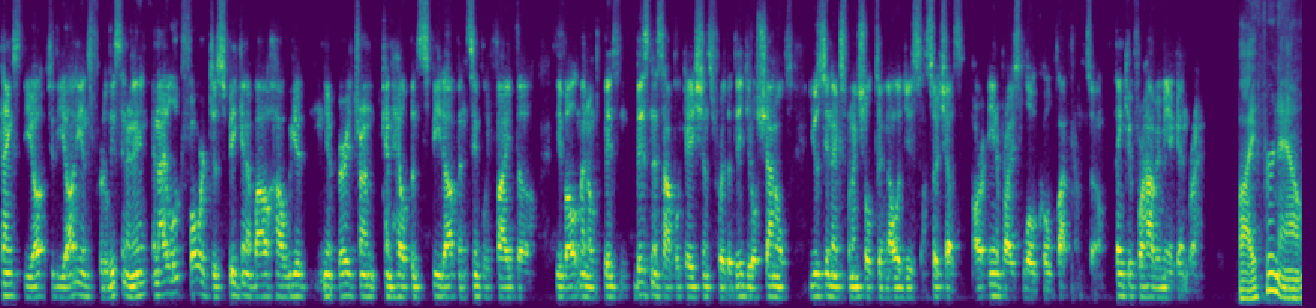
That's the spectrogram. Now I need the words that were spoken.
thanks to the, to the audience for listening in. And I look forward to speaking about how we at you know, Veritran can help and speed up and simplify the development of business applications for the digital channels using exponential technologies such as our enterprise low-code platform. So thank you for having me again, Brian. Bye for now.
